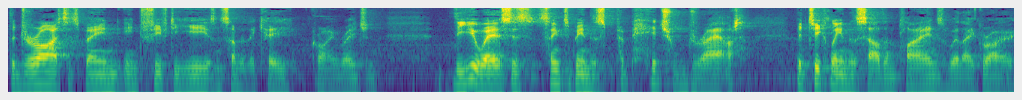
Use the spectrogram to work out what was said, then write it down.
the driest it's been in 50 years in some of the key growing region. The US is, seems to be in this perpetual drought, particularly in the southern plains where they grow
